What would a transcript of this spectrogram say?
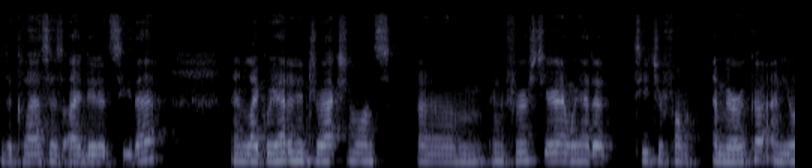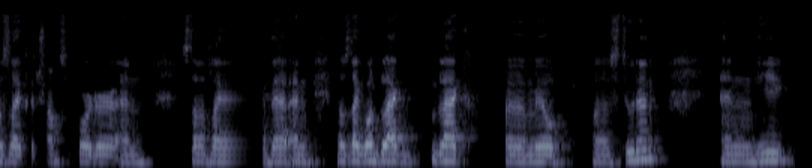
the classes I didn't see that. And like we had an interaction once um, in the first year and we had a teacher from America and he was like a Trump supporter and stuff like that. And it was like one black black uh, male uh, student and he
